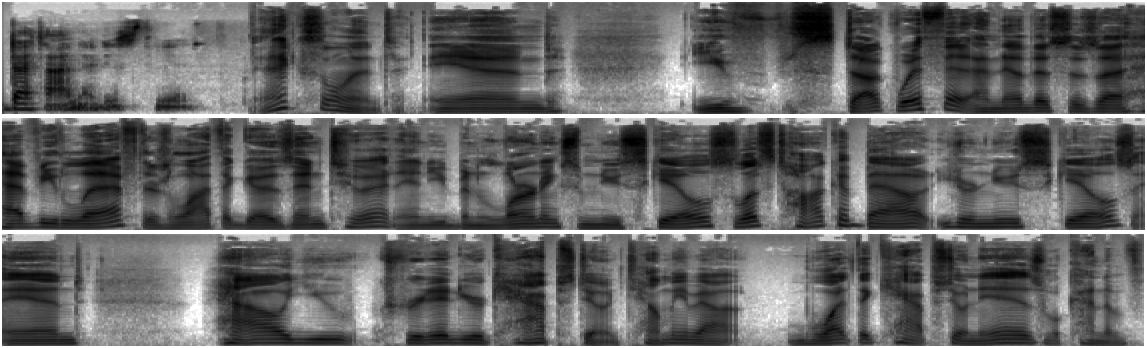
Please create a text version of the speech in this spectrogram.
data analyst. Yes. Excellent. And you've stuck with it. I know this is a heavy lift. There's a lot that goes into it, and you've been learning some new skills. So let's talk about your new skills and how you created your capstone. Tell me about what the capstone is, what kind of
